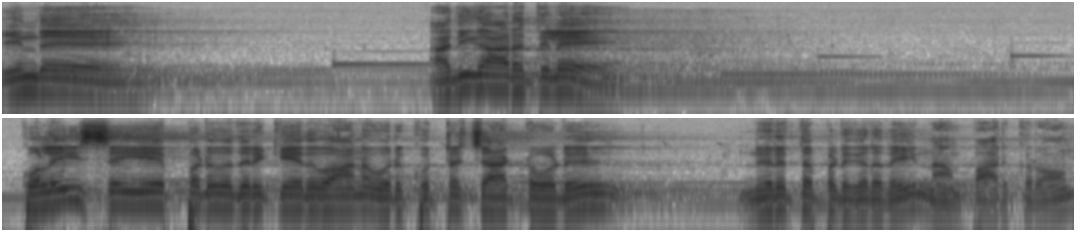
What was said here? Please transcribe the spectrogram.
இந்த அதிகாரத்திலே கொலை செய்யப்படுவதற்கு ஏதுவான ஒரு குற்றச்சாட்டோடு நிறுத்தப்படுகிறதை நாம் பார்க்கிறோம்.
